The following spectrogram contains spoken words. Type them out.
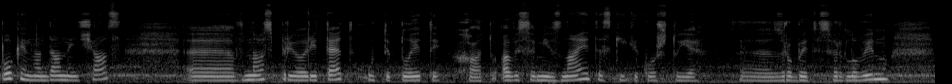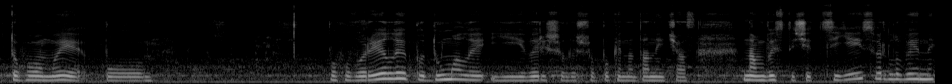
Поки на даний час е, в нас пріоритет утеплити хату. А ви самі знаєте, скільки коштує зробити свердловину. Того ми по поговорили, подумали і вирішили, що поки на даний час нам вистачить цієї свердловини.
